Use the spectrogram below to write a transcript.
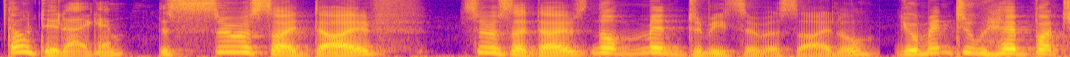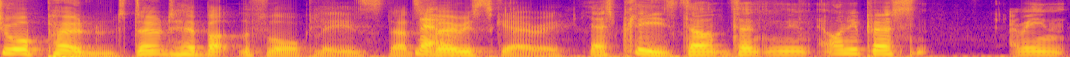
don't do that again. The suicide dive. Suicide dive is not meant to be suicidal. You're meant to headbutt your opponent. Don't headbutt the floor, please. That's No. very scary. Yes, please don't. don't only person. I mean,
